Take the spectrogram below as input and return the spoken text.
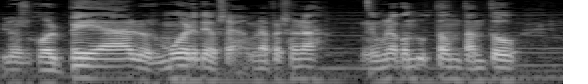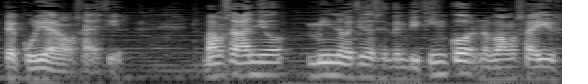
los golpea, los muerde, o sea, una persona de una conducta un tanto peculiar, vamos a decir. Vamos al año 1975, nos vamos a ir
